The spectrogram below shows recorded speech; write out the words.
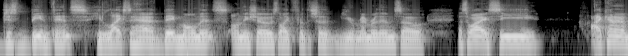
just being Vince, he likes to have big moments on these shows, like for the, so you remember them. So that's why I see, I kind of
